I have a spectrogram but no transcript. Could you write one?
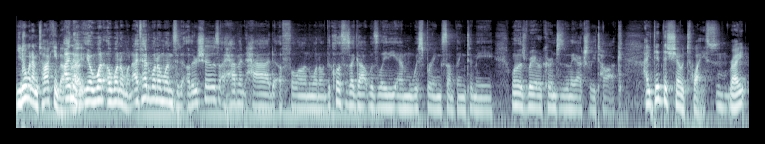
You know what I'm talking about, I know, right? you know, one, a one-on-one. I've had one-on-ones at other shows. I haven't had a full-on one-on. The closest I got was Lady M whispering something to me. One of those rare occurrences when they actually talk. I did the show twice, Mm-hmm. right?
